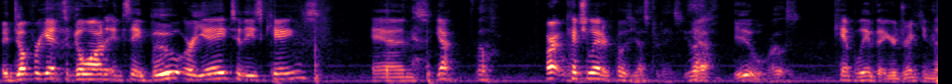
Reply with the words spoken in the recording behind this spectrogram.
And don't forget to go on and say boo or yay to these kings. And yeah. All right, we'll catch you later. That was yesterday's. Yeah. Ew. Gross. Can't believe that you're drinking that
